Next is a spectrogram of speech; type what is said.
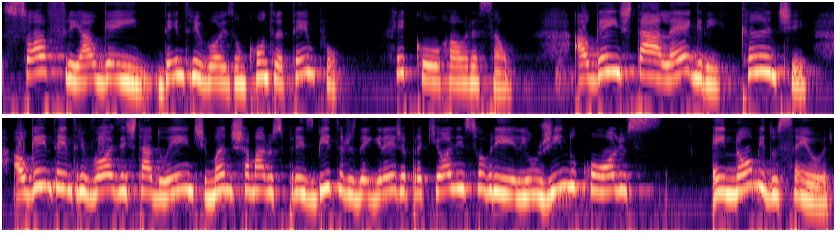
Sofre alguém dentre vós um contratempo? Recorra à oração. Alguém está alegre? Cante. Alguém dentre vós está doente? Mande chamar os presbíteros da igreja para que olhem sobre ele, ungindo com óleos em nome do Senhor.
